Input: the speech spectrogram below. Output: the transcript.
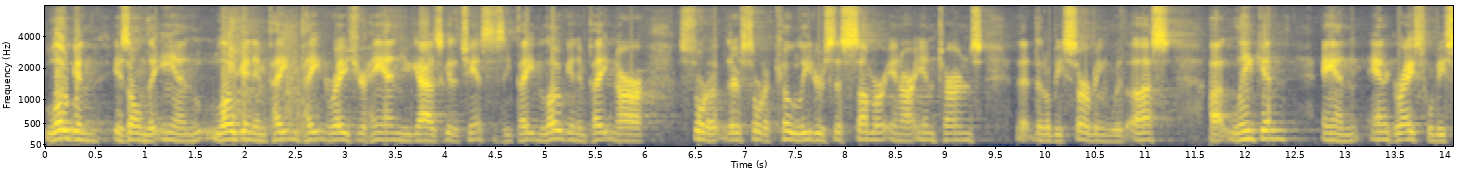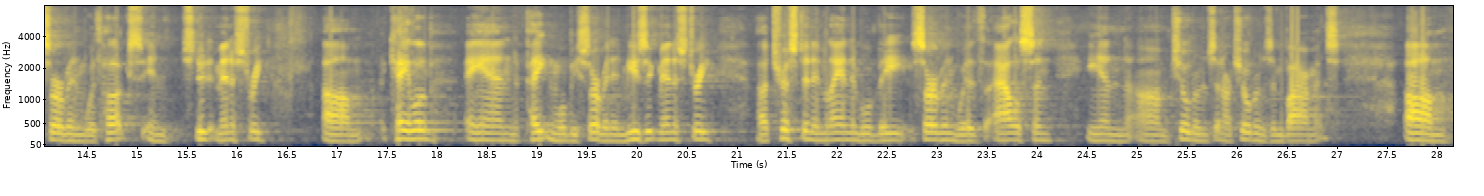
Logan is on the end. Logan and Peyton. Peyton, raise your hand. You guys get a chance to see Peyton. Logan and Peyton are sort of they're sort of co-leaders this summer in our interns that, that'll be serving with us. Uh, Lincoln and Anna Grace will be serving with Hooks in student ministry. Um, Caleb and Peyton will be serving in music ministry. Uh, Tristan and Landon will be serving with Allison in um, children's in our children's environments. Um,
